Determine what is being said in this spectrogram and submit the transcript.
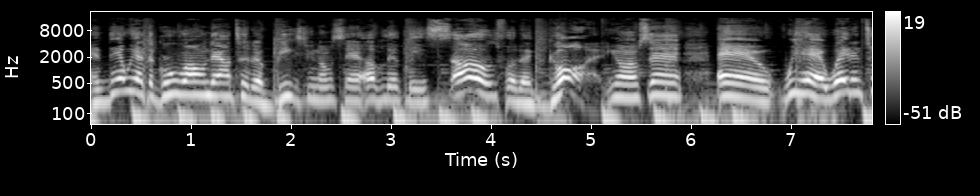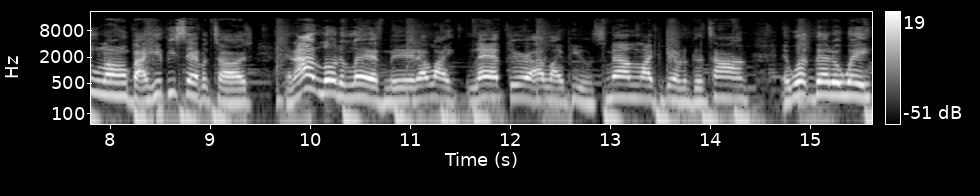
And then we had to groove on down to the beats, you know what I'm saying? Uplift these souls for the God, you know what I'm saying? And we had Waiting Too Long by Hippie Sabotage. And I love to laugh, man. I like laughter. I like people smiling, I like people having a good time. And what better way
